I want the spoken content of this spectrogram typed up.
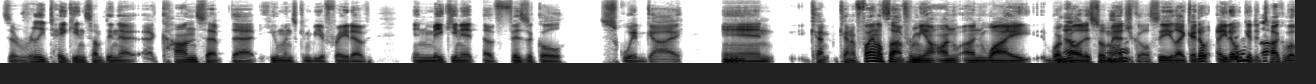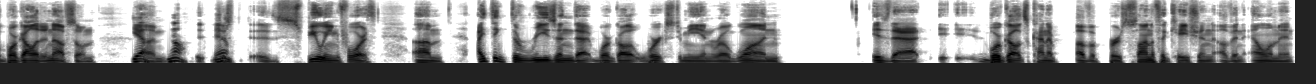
So really taking something that a concept that humans can be afraid of and making it a physical squid guy. Mm. And kind kind of final thought for me on on why Bor Gullet is so magical. See, like I don't I don't get to talk about Borgullet enough, so I'm yeah, um, no, yeah. just uh, spewing forth. Um, I think the reason that Borgullet works to me in Rogue One is that Borgullet's kind of of a personification of an element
